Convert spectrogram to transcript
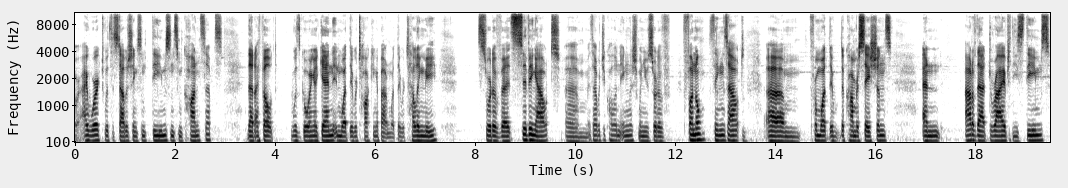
or i worked with establishing some themes and some concepts that i felt was going again in what they were talking about and what they were telling me sort of uh, sieving out um, is that what you call it in english when you sort of funnel things out um, from what the, the conversations? And out of that derived these themes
